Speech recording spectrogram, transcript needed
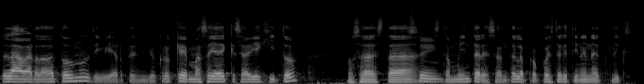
la verdad a todos nos divierten. Yo creo que más allá de que sea viejito, o sea, está, está muy interesante la propuesta que tiene Netflix.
